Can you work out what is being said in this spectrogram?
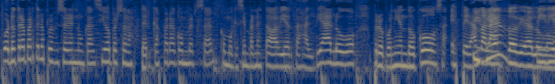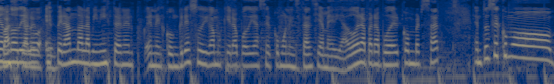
por otra parte, los profesores nunca han sido personas tercas para conversar, como que siempre han estado abiertas al diálogo, proponiendo cosas, esperando a la Pidiendo diálogo, pidiendo diálogo, esperando a la ministra en el, en el Congreso, digamos que era podía ser como una instancia mediadora para poder conversar. Entonces como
